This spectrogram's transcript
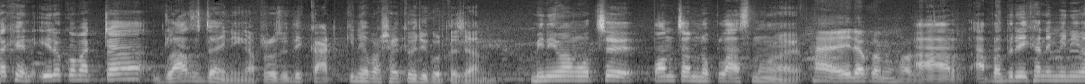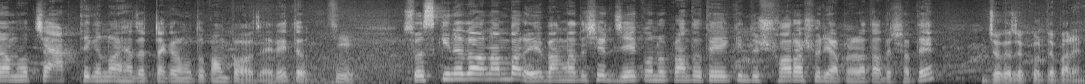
দেখেন এরকম একটা গ্লাস ডাইনিং আপনারা যদি কাঠ কিনে বাসায় তৈরি করতে চান মিনিমাম হচ্ছে পঞ্চান্ন প্লাস মনে হয়। হ্যাঁ এরকমই হবে। আর আপনাদের এখানে মিনিমাম হচ্ছে আট থেকে নয় হাজার টাকার মতো কম পাওয়া যায় তাই তো? জি। সো স্ক্রিনে দেওয়া নাম্বারে বাংলাদেশের যে কোনো প্রান্ত থেকে কিন্তু সরাসরি আপনারা তাদের সাথে যোগাযোগ করতে পারেন।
